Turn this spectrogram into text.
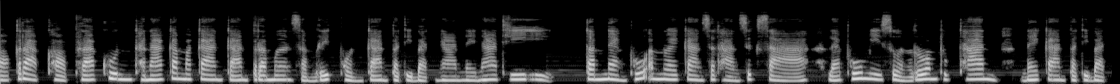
ขอกราบขอบพระคุณคณะกรรมการการประเมินสำฤทธิผลการปฏิบัติงานในหน้าที่ตำแหน่งผู้อำนวยการสถานศึกษา และผู้มีส่วนร่วมทุกท่านในการปฏิบัติ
